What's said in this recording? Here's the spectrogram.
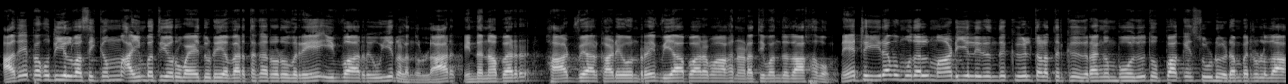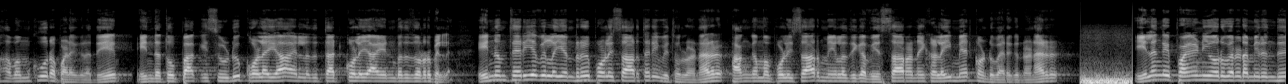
அதே பகுதியில் வசிக்கும் ஐம்பத்தி ஒரு வயதுடைய வர்த்தகர் ஒருவரே இவ்வாறு உயிரிழந்துள்ளார். இந்த நபர் ஹார்ட்வேர் கடை ஒன்றை வியாபாரமாக நடத்தி வந்ததாகவும் நேற்று இரவு முதல் மாடியில் இருந்து கீழ்த்தளத்திற்கு இறங்கும் போது துப்பாக்கி சூடு இடம்பெற்றுள்ளதாகவும் கூறப்படுகிறது. இந்த துப்பாக்கி சூடு கொலையா அல்லது தற்கொலையா என்பது தொடர்பில் இன்னும் தெரியவில்லை என்று போலீசார் தெரிவித்துள்ளனர். ஹங்கம போலீசார் மேலதிக விசாரணைகளை மேற்கொண்டு வருகின்றனர். இலங்கை பயணி ஒருவரிடமிருந்து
